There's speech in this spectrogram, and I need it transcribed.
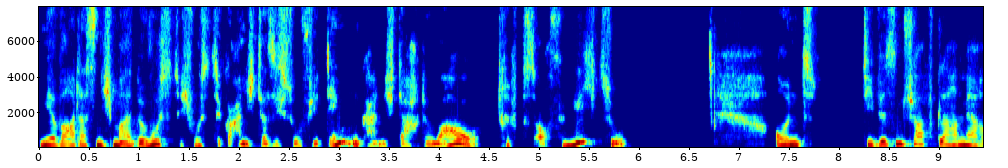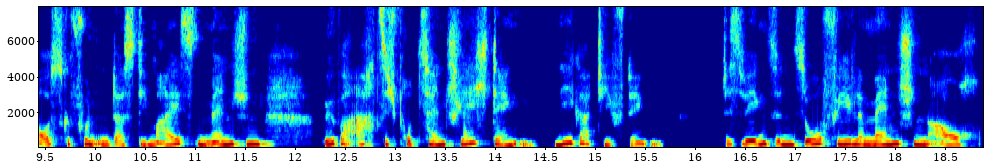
Mir war das nicht mal bewusst. Ich wusste gar nicht, dass ich so viel denken kann. Ich dachte, wow, trifft es auch für mich zu. Und die Wissenschaftler haben herausgefunden, dass die meisten Menschen über 80 Prozent schlecht denken, negativ denken. Deswegen sind so viele Menschen auch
